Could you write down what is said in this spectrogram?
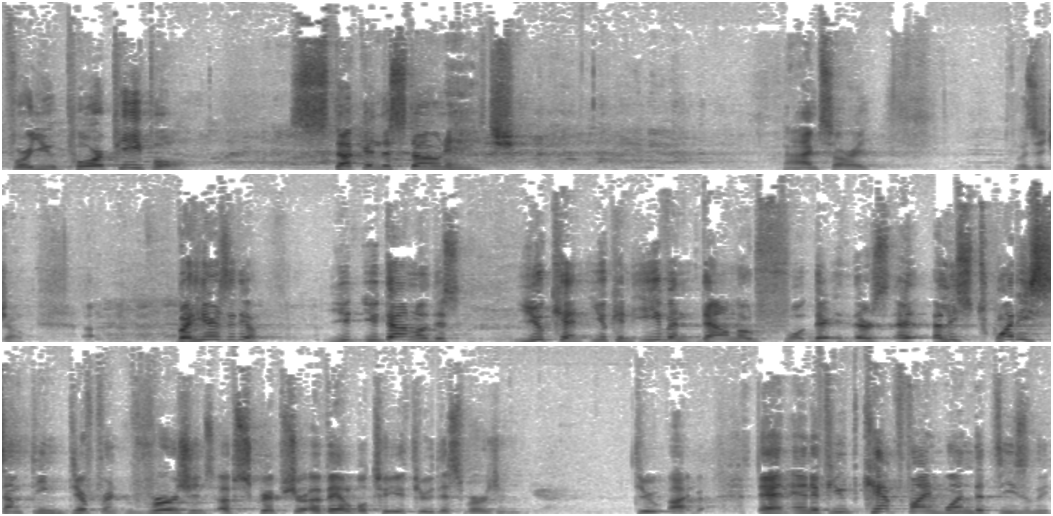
for you poor people stuck in the Stone Age. I'm sorry. It was a joke. But here's the deal you, you download this, you can, you can even download, full, there, there's at least 20 something different versions of Scripture available to you through this version. Through, and, and if you can't find one that's easily,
